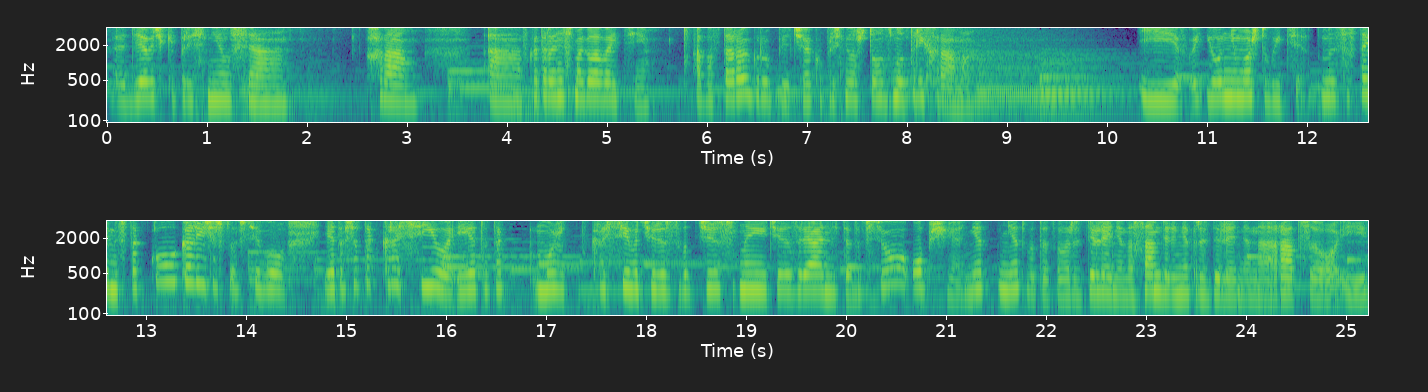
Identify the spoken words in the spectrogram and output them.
э, девочке приснился храм, а, в который она не смогла войти. А во второй группе человеку приснилось, что он внутри храма. И, и он не может выйти. Мы состоим из такого количества всего. И это все так красиво, и это так может красиво через, вот, через сны, через реальность. Это все общее. Нет, нет вот этого разделения. На самом деле нет разделения на рацио и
